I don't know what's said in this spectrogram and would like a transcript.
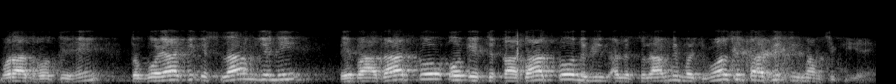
مراد ہوتے ہیں۔ تو گویا کہ اسلام یعنی عبادات کو اور اعتقادات کو نبی علیہ السلام نے مجموعہ سے تعبیر ایمان سے کی ہے۔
